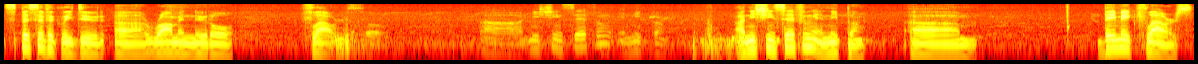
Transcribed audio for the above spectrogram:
specifically do uh, ramen noodle flours. So uh, Nisshin Seifun and Nippon. Uh, Nisshin Seifun and Nippon. Um, they make flowers,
